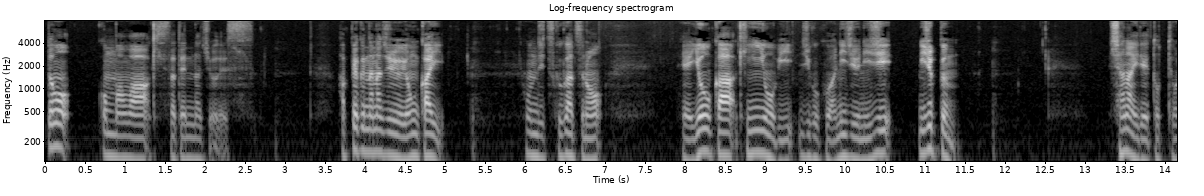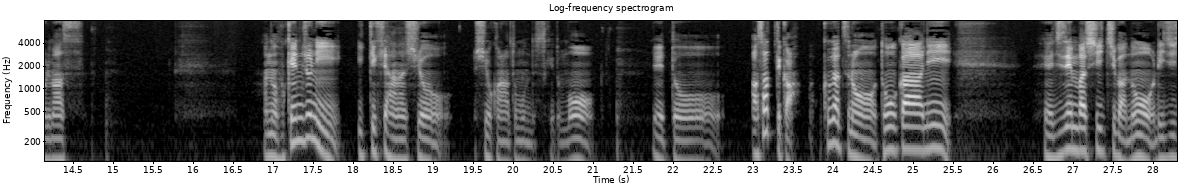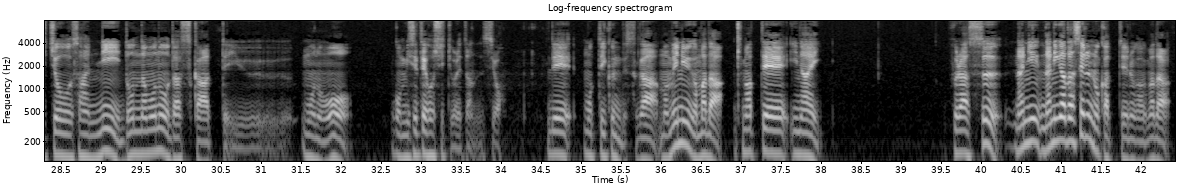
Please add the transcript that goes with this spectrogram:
どうも、こんばんは。喫茶店ラジオです。874回。本日9月の8日金曜日、時刻は22時20分。車内で撮っております。あの、保健所に行ってきた話をしようかなと思うんですけども、えっ、と、あさってか、9月の10日に、えー事前橋市場の理事長さんにどんなものを出すかっていうものをこう見せてほしいって言われたんですよ。で、持っていくんですが、まあ、メニューがまだ決まっていない。プラス、何、何が出せるのかっていうのがまだ、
